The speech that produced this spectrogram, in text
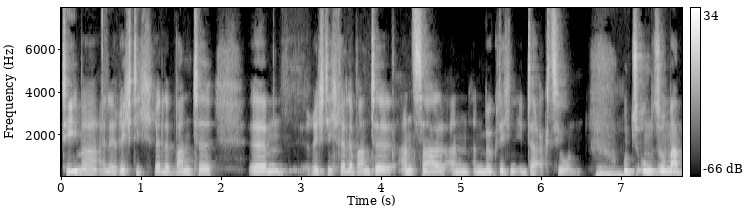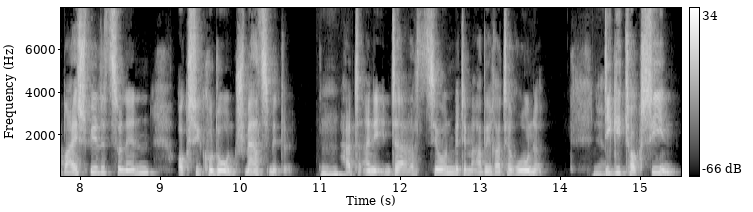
Thema, eine richtig relevante, ähm, richtig relevante Anzahl an, an möglichen Interaktionen. Mhm. Und um so mal Beispiele zu nennen, Oxycodon, Schmerzmittel mhm. hat eine Interaktion mit dem Abiraterone. Ja. Digitoxin,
